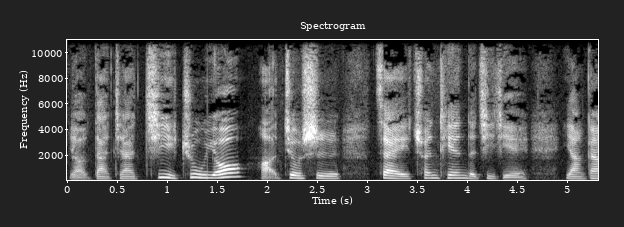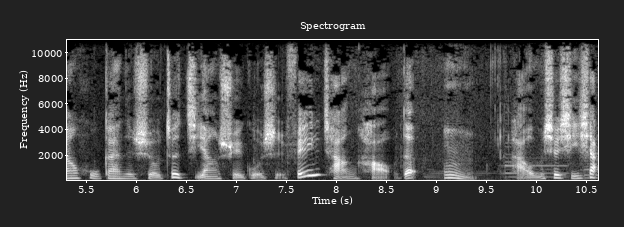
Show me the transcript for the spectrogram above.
要大家记住哟，啊，就是在春天的季节养肝护肝的时候，这几样水果是非常好的。嗯，好，我们休息一下。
